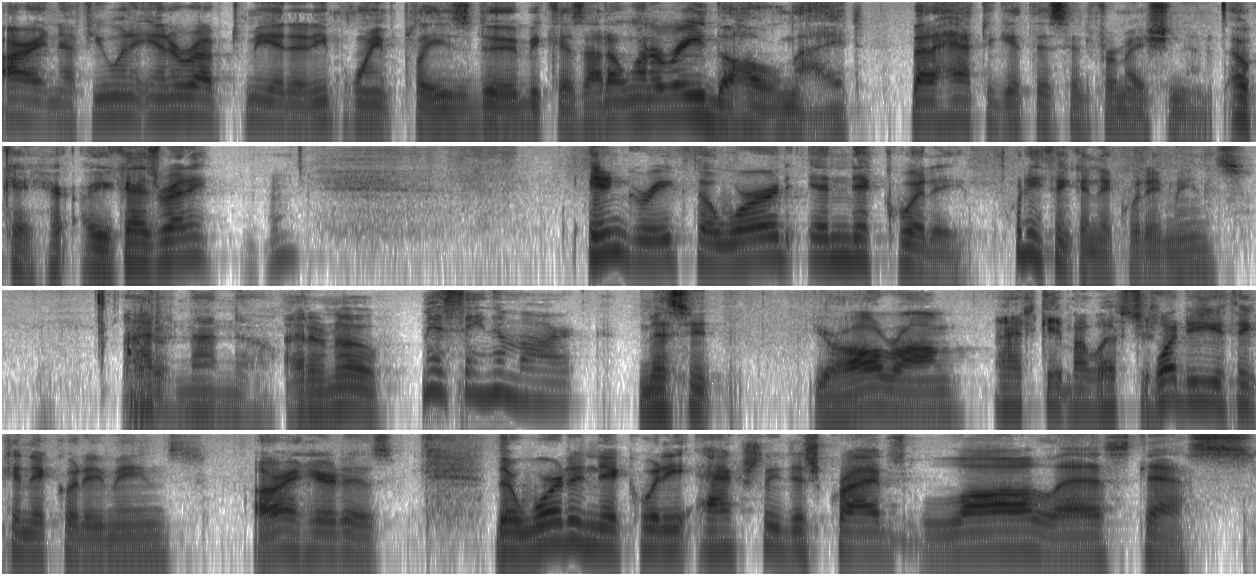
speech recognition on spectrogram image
All right, now if you want to interrupt me at any point, please do, because I don't want to read the whole night, but I have to get this information in. Okay, here, are you guys ready? Mm-hmm. In Greek, the word iniquity. What do you think iniquity means? I do not know. I don't know. Missing the mark. Missing. You're all wrong. I have to get my Webster's. What do you think iniquity means? All right, here it is. The word iniquity actually describes lawlessness.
